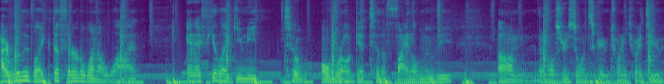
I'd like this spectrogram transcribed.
I really like the third one a lot, and I feel like you need to overall get to the final movie, um, the most recent one, Scream 2022.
